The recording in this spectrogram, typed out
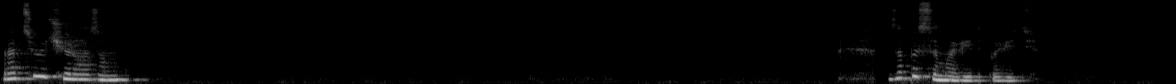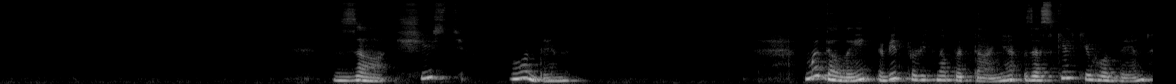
працюючи разом. Записуємо відповідь. За 6 годин. Ми дали відповідь на питання, за скільки годин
